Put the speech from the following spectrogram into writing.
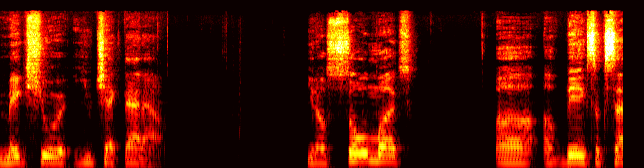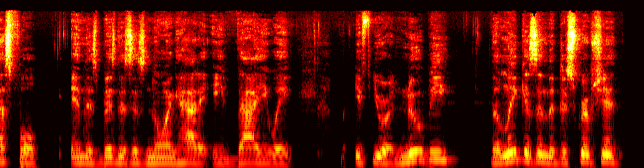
make sure you check that out. You know, so much uh, of being successful in this business is knowing how to evaluate. If you're a newbie, the link is in the description.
